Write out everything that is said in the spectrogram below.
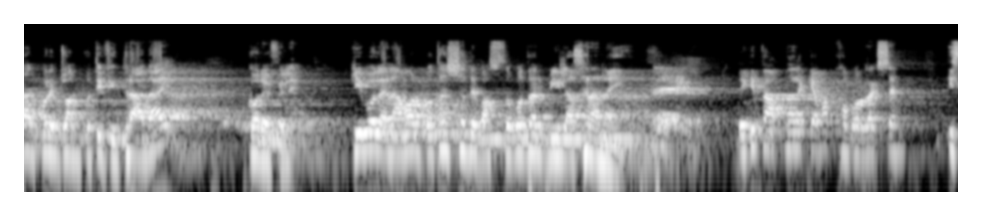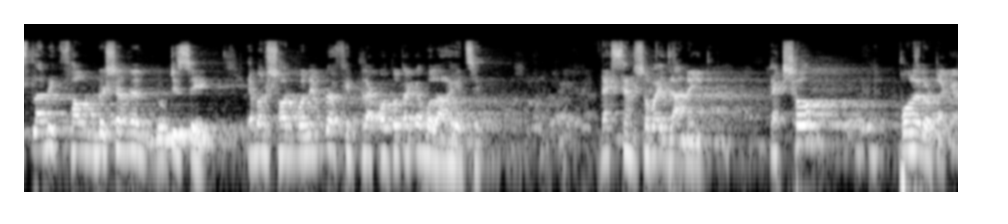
তারপরে জনপ্রতি ফিতরা আদায় করে ফেলে। কি বলেন, আমার কথার সাথে বাস্তবতার মিল আছে না নাই? দেখি তো আপনারা কেমন খবর রাখছেন। ইসলামিক ফাউন্ডেশনের নোটিশে এবার সর্বনিম্ন ফিতরা কত টাকা বলা হয়েছে? দেখছেন, সবাই জানে একশো পনেরো টাকা।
